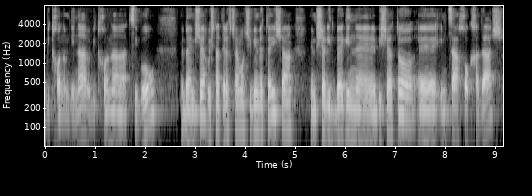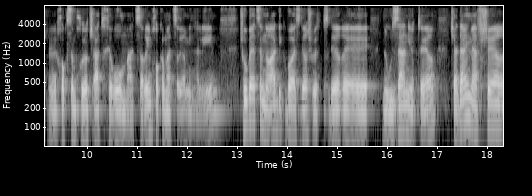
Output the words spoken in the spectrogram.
ביטחון המדינה וביטחון הציבור. ובהמשך בשנת 1979 ממשלת בגין אה, בשעתו אה, אימצה חוק חדש, אה, חוק סמכויות שעת חירום מעצרים, חוק המעצרים המנהליים, שהוא בעצם נועד לקבוע הסדר שהוא הסדר מאוזן יותר, שעדיין מאפשר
